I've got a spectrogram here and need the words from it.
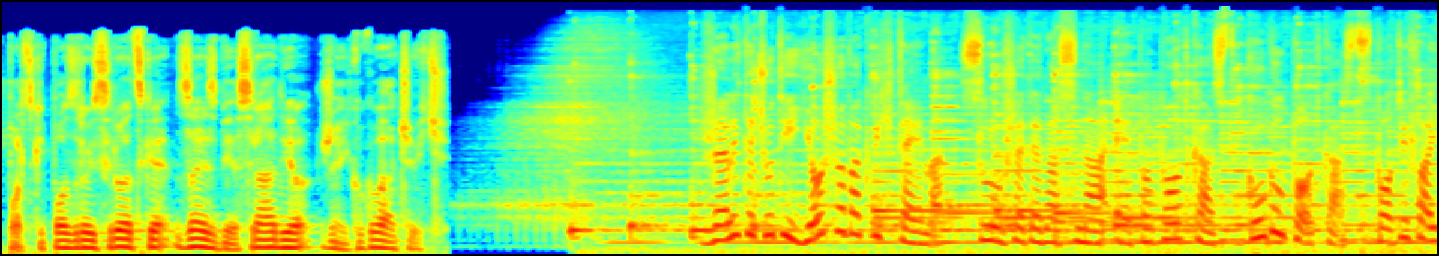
Športski pozdrav iz Hrvatske za SBS radio Željko Kovačević. Želite čuti još ovakvih tema? Slušajte nas na Apple Podcast, Google Podcast, Spotify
